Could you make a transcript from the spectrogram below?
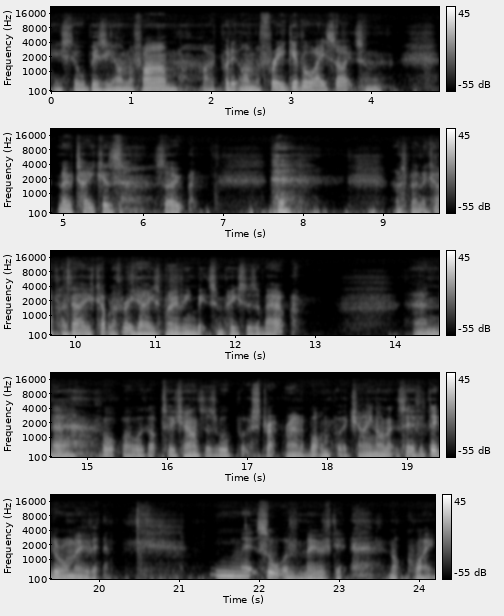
He's still busy on the farm. I've put it on the free giveaway sites and no takers. So I spent a couple of days, a couple of three days moving bits and pieces about. And uh, thought, well, we've got two chances. We'll put a strap around the bottom, put a chain on it, and see if a digger will move it. Mm, it sort of moved it, not quite.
